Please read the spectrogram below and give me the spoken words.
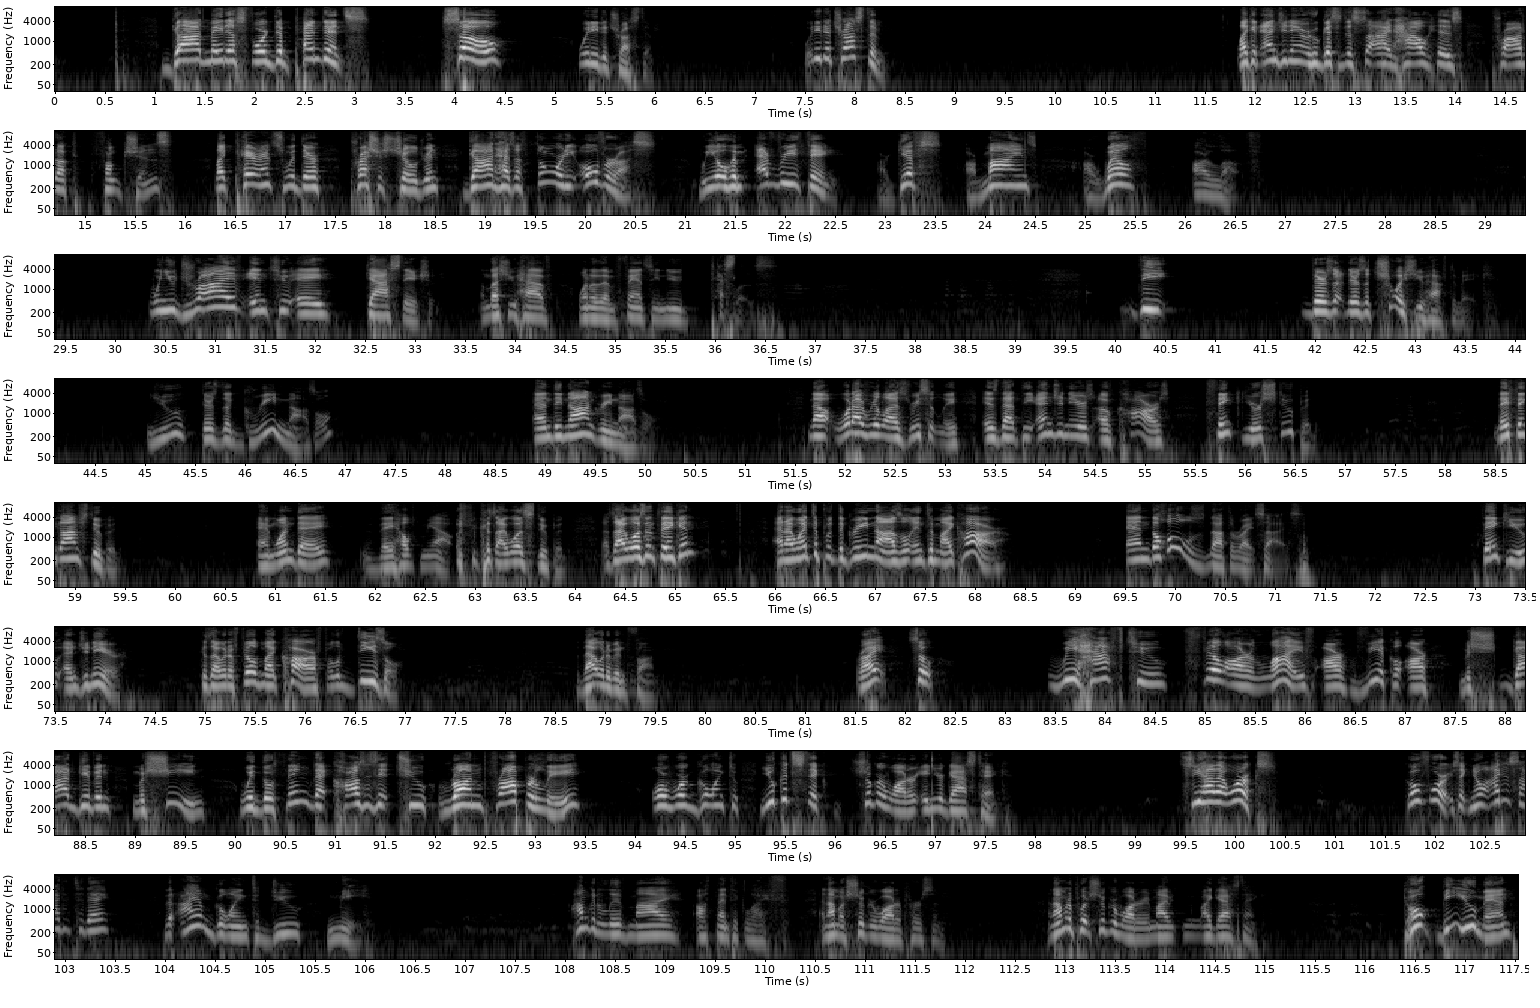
God made us for dependence. So we need to trust Him. We need to trust Him. Like an engineer who gets to decide how his product functions, like parents with their precious children, God has authority over us. We owe Him everything our gifts, our minds, our wealth, our love. when you drive into a gas station, unless you have one of them fancy new Teslas. The, there's, a, there's a choice you have to make. You, there's the green nozzle and the non green nozzle. Now, what I realized recently is that the engineers of cars think you're stupid. They think I'm stupid. And one day, they helped me out because I was stupid. Because I wasn't thinking, and I went to put the green nozzle into my car, and the hole's not the right size. Thank you, engineer, because I would have filled my car full of diesel. That would have been fun. Right? So we have to fill our life, our vehicle, our God given machine with the thing that causes it to run properly, or we're going to. You could stick sugar water in your gas tank. See how that works. Go for it. It's like, no, I decided today that I am going to do me. I'm going to live my authentic life, and I'm a sugar water person. And I'm going to put sugar water in my, my gas tank. Go, be you, man.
